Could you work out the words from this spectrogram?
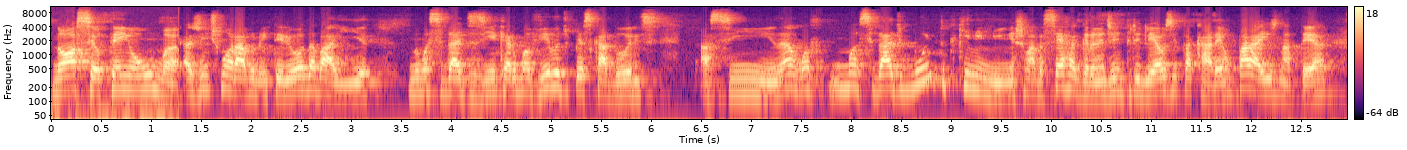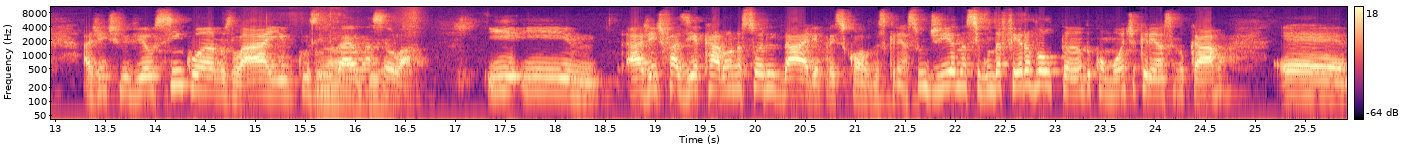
Nossa, eu tenho uma. A gente morava no interior da Bahia, numa cidadezinha que era uma vila de pescadores, assim, né? Uma, uma cidade muito pequenininha, chamada Serra Grande, entre Ilhéus e Itacaré, um paraíso na terra. A gente viveu cinco anos lá e inclusive ah, Gael nasceu lá. e, e a gente fazia carona solidária para a escola das crianças. Um dia, na segunda-feira, voltando com um monte de criança no carro, é,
